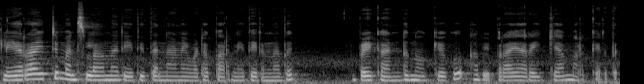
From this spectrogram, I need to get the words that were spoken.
ക്ലിയറായിട്ട് മനസ്സിലാവുന്ന രീതിയിൽ തന്നെയാണ് ഇവിടെ പറഞ്ഞു തരുന്നത്. അപ്പോൾ കണ്ടു നോക്കി നോക്കൂ. അഭിപ്രായം അറിയിക്കാൻ മറക്കരുത്.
